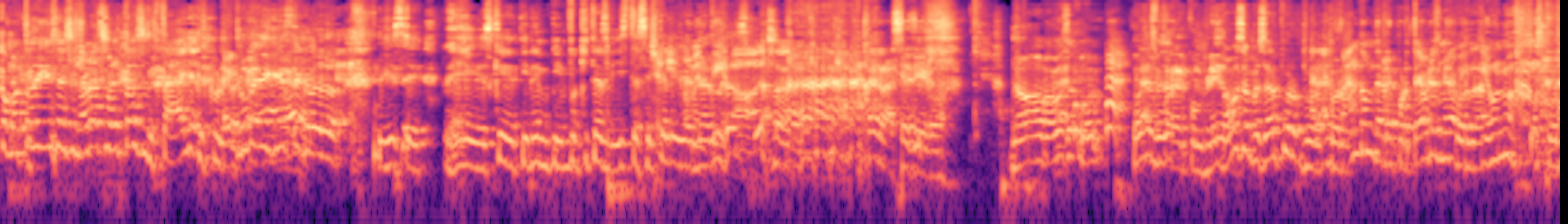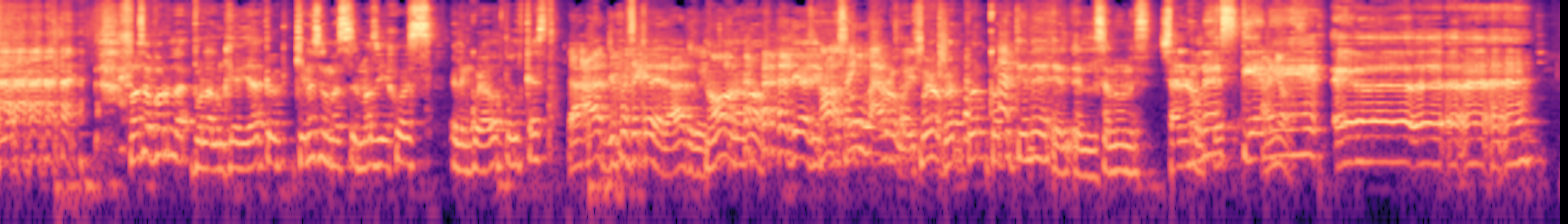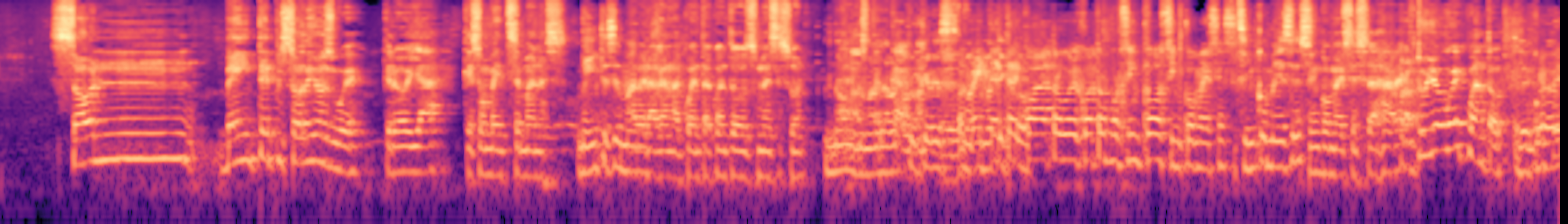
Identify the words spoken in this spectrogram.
Como tú dices, si no las sueltas, estallas, culero. Tú me dijiste, culero. Dijiste, güey, es que tienen bien poquitas vistas, hay que aliviarlas. gracias, Diego. No, vamos a, vamos a empezar. por el cumplido. Vamos a empezar por, por, por- fandom de reporteros, mira, por la- 21. por la- vamos a por la, por la longevidad. Creo que quién es el más, el más viejo es el encuerado podcast. Ah, yo pensé que de edad, güey. No, no, no. Decir, No, soy. Pablo, güey. Bueno, ¿cu- cu- ¿cuánto tiene el, el San Lunes? San Lunes tiene. eh, eh, eh, eh, eh, son 20 episodios, güey. Creo ya que son 20 semanas. 20 A semanas. ver, hagan la cuenta cuántos meses son. No, No, no, está la verdad, tú que eres güey. Pues 20 entre matemático. 4, güey. 4 por 5, 5 meses. Cinco meses. Cinco meses. Ajá. Pero tuyo, güey, ¿cuánto?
